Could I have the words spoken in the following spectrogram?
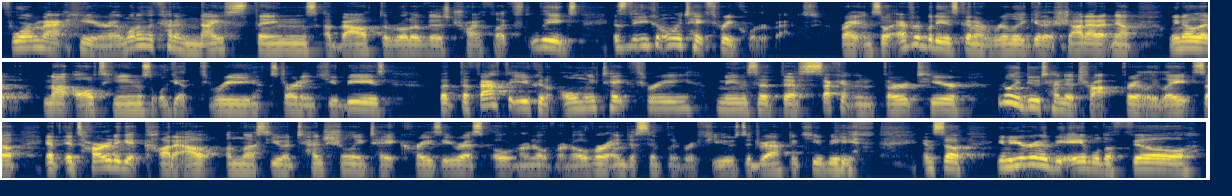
format here. And one of the kind of nice things about the RotoViz Triflex leagues is that you can only take three quarterbacks, right? And so everybody is going to really get a shot at it. Now, we know that not all teams will get three starting QBs, But the fact that you can only take three means that the second and third tier really do tend to drop fairly late. So it, it's hard to get caught out unless you intentionally take crazy risk over and over and over and just simply refuse to draft a QB. And so, you know, you're going to be able to fill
